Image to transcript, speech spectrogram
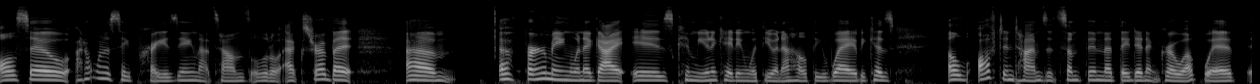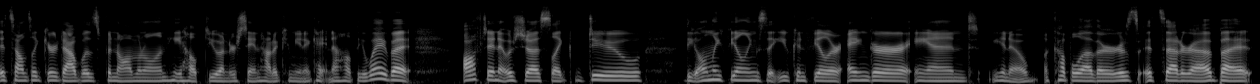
also, I don't want to say praising, that sounds a little extra, but um, affirming when a guy is communicating with you in a healthy way because oftentimes it's something that they didn't grow up with. It sounds like your dad was phenomenal and he helped you understand how to communicate in a healthy way, but often it was just like do the only feelings that you can feel are anger and, you know, a couple others, etc. But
